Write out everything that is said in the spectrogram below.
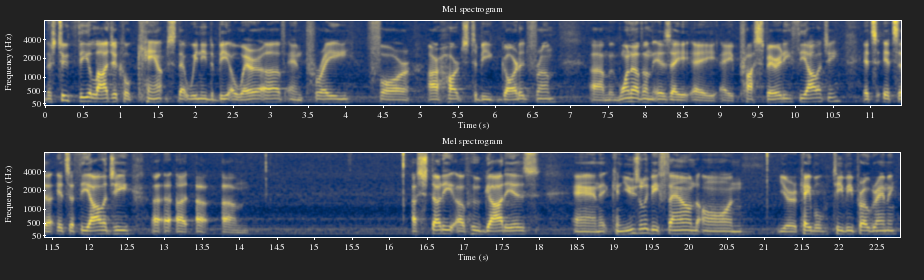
there's two theological camps that we need to be aware of and pray for our hearts to be guarded from. Um, one of them is a, a, a, prosperity theology. It's, it's, a, it's a theology, uh, uh, uh, um, a study of who God is, and it can usually be found on your cable TV programming.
